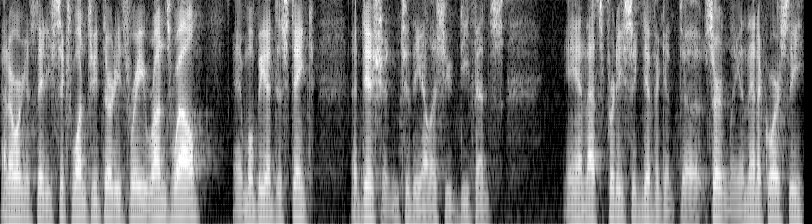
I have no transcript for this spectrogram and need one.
at Oregon State. He's 6'1, 233, runs well, and will be a distinct addition to the LSU defense. And that's pretty significant, uh, certainly. And then, of course, the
